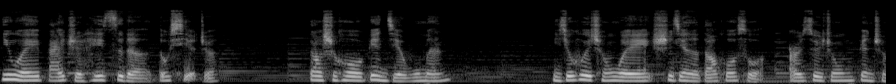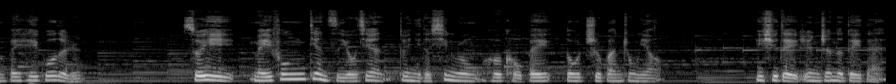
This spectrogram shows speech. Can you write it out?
因为白纸黑字的都写着，到时候辩解无门，你就会成为事件的导火索，而最终变成背黑锅的人。所以每一封电子邮件对你的信用和口碑都至关重要，必须得认真的对待。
